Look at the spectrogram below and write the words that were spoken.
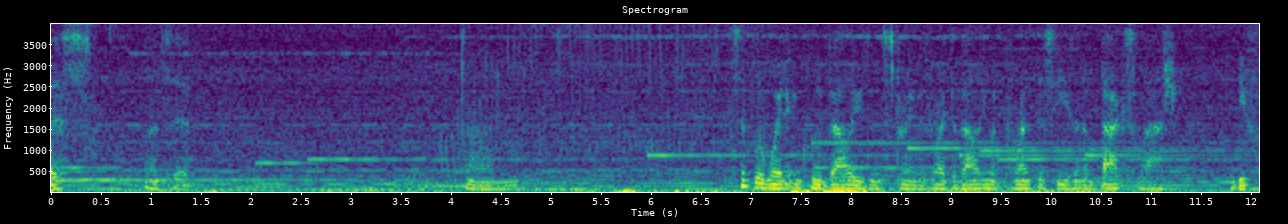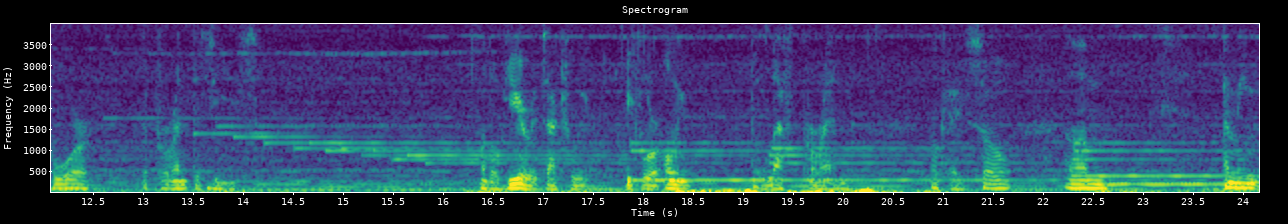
This. That's it. Um, simpler way to include values in a string is write the value in parentheses and a backslash before the parentheses. Although here it's actually before only the left paren. Okay, so, um, I mean,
